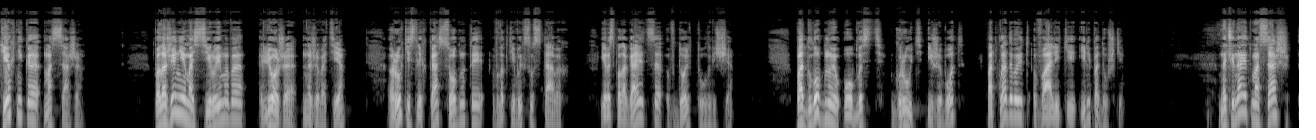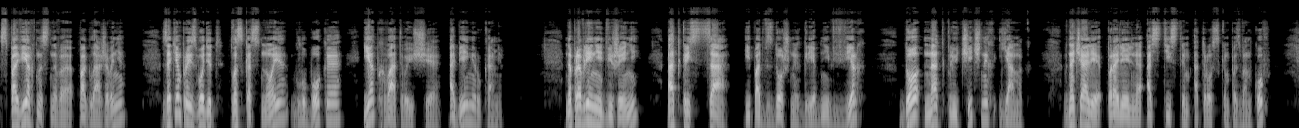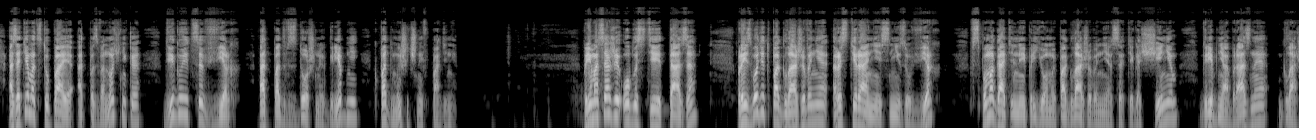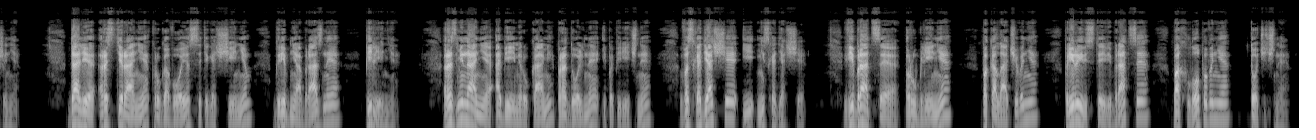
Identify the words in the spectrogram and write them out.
Техника массажа. Положение массируемого лежа на животе, руки слегка согнуты в локтевых суставах и располагаются вдоль туловища. Подлобную область, грудь и живот подкладывают валики или подушки. Начинает массаж с поверхностного поглаживания, затем производит плоскостное, глубокое и обхватывающее обеими руками. Направление движений от крестца и подвздошных гребней вверх до надключичных ямок, вначале параллельно остистым отросткам позвонков, а затем, отступая от позвоночника, двигается вверх от подвздошных гребней к подмышечной впадине. При массаже области таза производит поглаживание, растирание снизу вверх, вспомогательные приемы поглаживания с отягощением, гребнеобразное глажение. Далее растирание круговое с отягощением, гребнеобразное пиление. Разминание обеими руками, продольное и поперечное, восходящее и нисходящее. Вибрация рубления, поколачивание, прерывистая вибрация, похлопывание, точечное.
